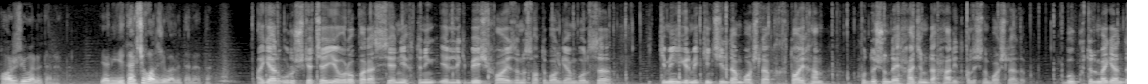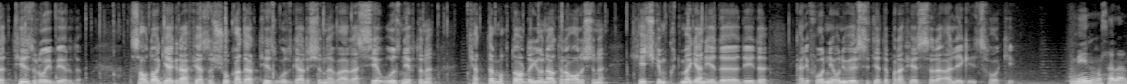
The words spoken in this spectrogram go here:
xorijiy valyutalarda ya'ni yetakchi xorijiy valyutalarda. Agar urushgacha yevropa rossiya neftining ellik besh foizini sotib olgan bo'lsa ikki ming yigirma ikkinchi yildan boshlab xitoy ham xuddi shunday hajmda xarid qilishni boshladi. Bu kutilmaganda tez ro'y berdi. Savdo geografiyasi shu qadar tez o'zgarishini va rossiya o'z neftini katta miqdorda yo'naltira olishini hech kim kutmagan edi deydi kaliforniya universiteti professori oleg ishoki. Men masalan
